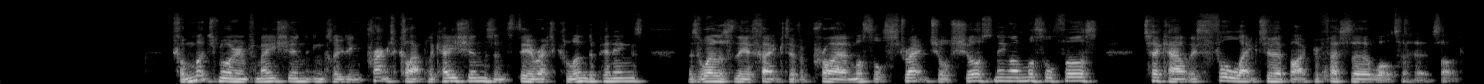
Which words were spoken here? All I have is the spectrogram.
For much more information, including practical applications and theoretical underpinnings, as well as the effect of a prior muscle stretch or shortening on muscle force, check out this full lecture by Professor Walter Herzog.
